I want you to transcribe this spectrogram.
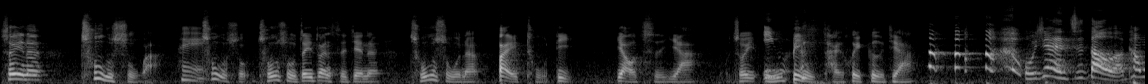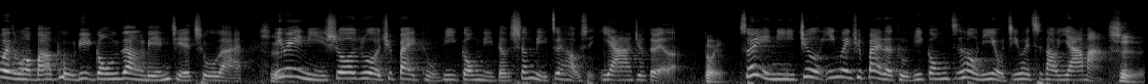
所以呢，处暑啊，处暑处暑这一段时间呢，处暑呢拜土地要吃鸭，所以无病才会各家。我现在知道了，他为什么把土地公这样连接出来？因为你说如果去拜土地公，你的生理最好是鸭就对了。对，所以你就因为去拜了土地公之后，你有机会吃到鸭嘛？是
